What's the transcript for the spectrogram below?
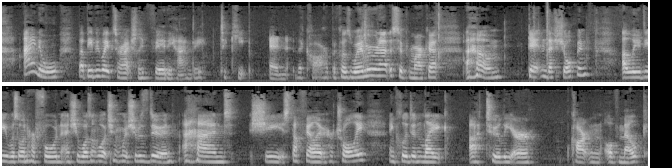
I know, but baby wipes are actually very handy to keep in the car because when we were at the supermarket um, getting this shopping, a lady was on her phone and she wasn't watching what she was doing and she stuff fell out her trolley, including like a two litre carton of milk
